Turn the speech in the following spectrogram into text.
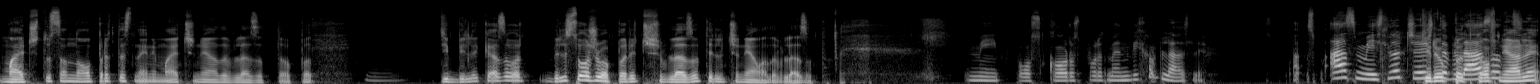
Майчето са много притеснени, майче няма да влязат този път. Ти би ли казала, би ли сложила пари, че ще влязат или че няма да влязат? Ми, по-скоро според мен биха влязли. Аз, аз мисля, че Кирил ще Петков влязат... няма ли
